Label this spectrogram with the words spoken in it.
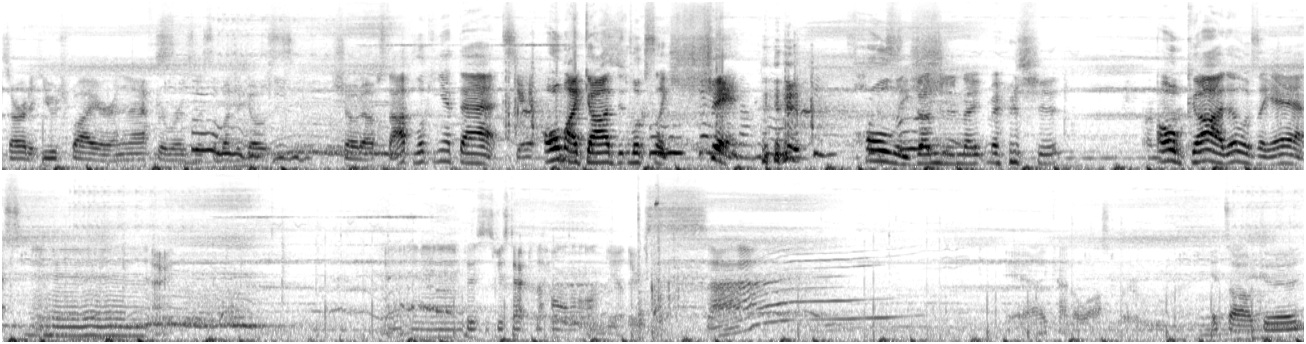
Started a huge fire, and then afterwards, just a bunch of ghosts showed up. Stop looking at that! Oh my god, it looks like shit. Holy! Dungeon nightmare shit. Oh god, that looks like ass. And, this is just out to the hall on the other side. All good.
